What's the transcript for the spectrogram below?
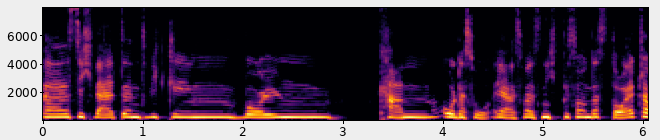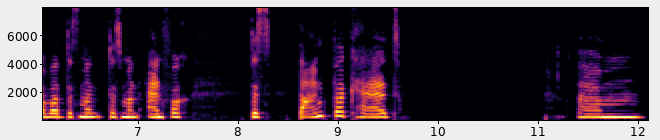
äh, sich weiterentwickeln wollen kann oder so. Ja, es war jetzt nicht besonders deutsch, aber dass man, dass man einfach, dass Dankbarkeit, ähm,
